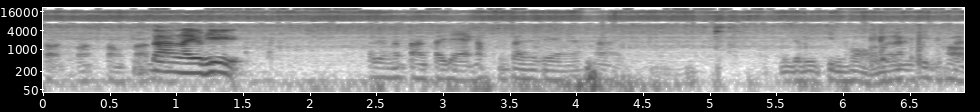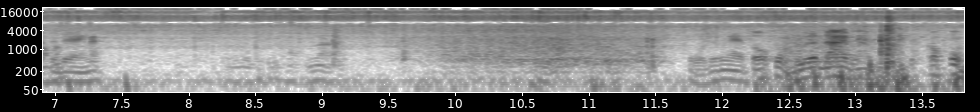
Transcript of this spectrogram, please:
สอดสองช้อนด้านอะไรอะพี่ เขาเรียกน้ำตาลทรายแดงครับน้ำตาลแดงนะใช่มันจะมีกลิ่นหอมเลยนะมีกลิ่นหอมำตาลแดงนะหอมหน่อยโหยังไงโต๊ะผมเลือดได้ไหมก็ผม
